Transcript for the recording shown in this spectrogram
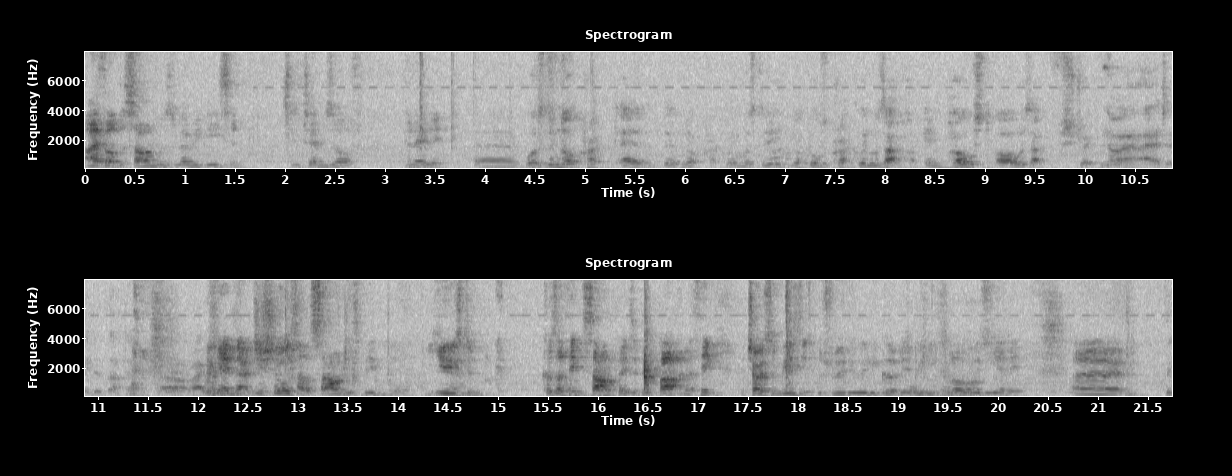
I thought the sound was very decent in terms of an edit. Um, Was the nut crack, uh, the nut crackling, was the knuckles crackling, was that in post or was that strict? No, I, I actually did that. Alright. Again, that just shows how sound has been uh, used, and because I think sound plays a big part, and I think the choice of music was really, really good. It really flowed with the edit. Um, The,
